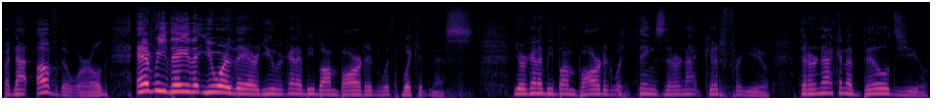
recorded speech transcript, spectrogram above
but not of the world, every day that you are there, you are going to be bombarded with wickedness. You're going to be bombarded with things that are not good for you, that are not going to build you,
